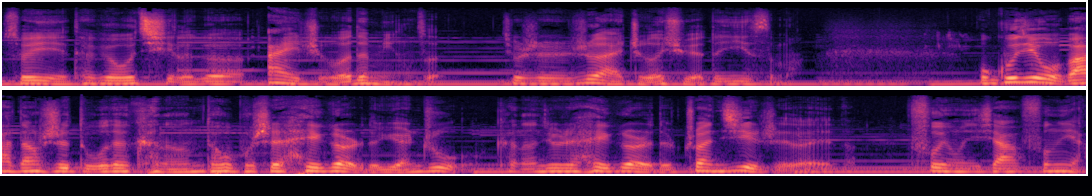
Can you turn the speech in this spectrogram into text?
所以他给我起了个“爱哲”的名字，就是热爱哲学的意思嘛。我估计我爸当时读的可能都不是黑格尔的原著，可能就是黑格尔的传记之类的，附庸一下风雅。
